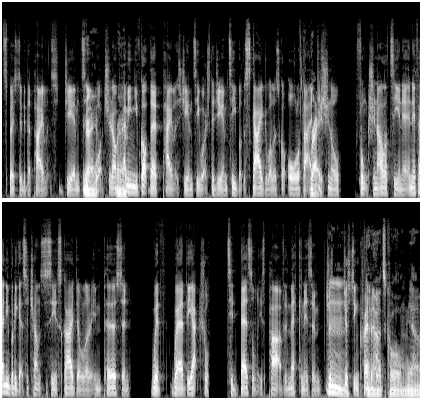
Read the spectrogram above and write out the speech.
supposed to be the pilot's GMT Right, watch. And ob- I mean, you've got the pilot's GMT watch, the GMT, but the Sky Dweller's got all of that Right. additional functionality in it. And if anybody gets a chance to see a Sky Dweller in person, with where the actual bezel is part of the mechanism, just Mm. just I incredible. know it's cool yeah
